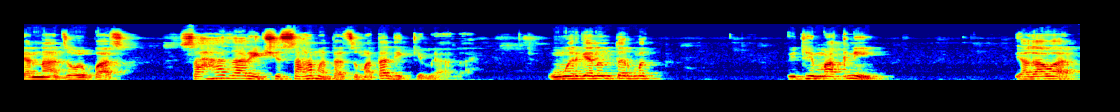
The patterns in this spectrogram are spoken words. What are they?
यांना जवळपास सहा हजार एकशे सहा मताचं मताधिक्य मिळालं आहे. उमरग्यानंतर मग इथे माकणी या गावात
